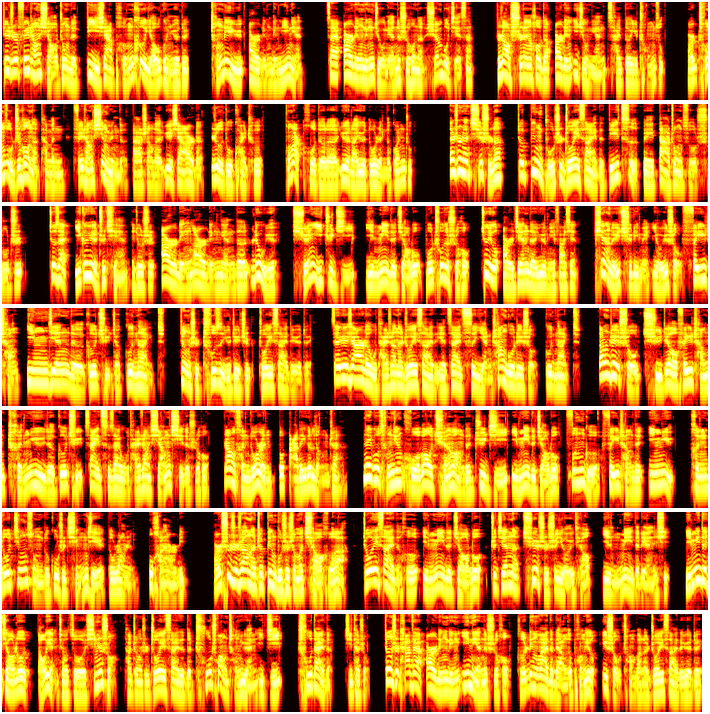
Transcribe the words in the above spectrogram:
这支非常小众的地下朋克摇滚乐队，成立于二零零一年。在二零零九年的时候呢，宣布解散，直到十年后的二零一九年才得以重组。而重组之后呢，他们非常幸运的搭上了月下二的热度快车，从而获得了越来越多人的关注。但是呢，其实呢，这并不是 Joyside 第一次被大众所熟知。就在一个月之前，也就是二零二零年的六月，悬疑剧集。隐秘的角落播出的时候，就有耳尖的乐迷发现，片尾曲里面有一首非常阴间的歌曲，叫《Good Night》，正是出自于这支 Joyside 乐队。在月下二的舞台上呢，Joyside 也再次演唱过这首《Good Night》。当这首曲调非常沉郁的歌曲再次在舞台上响起的时候，让很多人都打了一个冷战。那部曾经火爆全网的剧集《隐秘的角落》，风格非常的阴郁，很多惊悚的故事情节都让人不寒而栗。而事实上呢，这并不是什么巧合啊。Joyside 和《隐秘的角落》之间呢，确实是有一条隐秘的联系。《隐秘的角落》导演叫做辛爽，他正是 Joyside 的初创成员以及初代的吉他手。正是他在二零零一年的时候，和另外的两个朋友一手创办了 Joyside 乐队。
